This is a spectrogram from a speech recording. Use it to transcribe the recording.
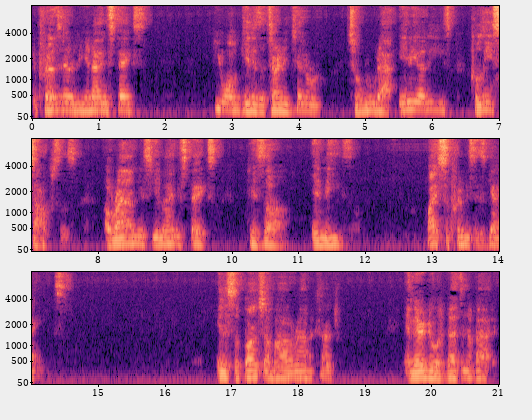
the president of the United States. He won't get his attorney general to root out any of these police officers around this United States is uh, in these white supremacist gangs. And it's a bunch of them all around the country. And they're doing nothing about it.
